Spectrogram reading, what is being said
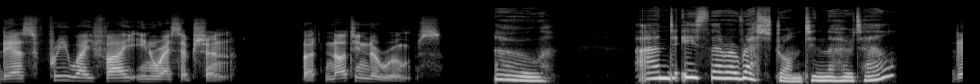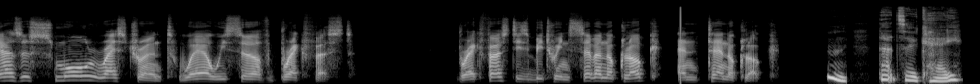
There's free Wi Fi in reception, but not in the rooms. Oh. And is there a restaurant in the hotel? There's a small restaurant where we serve breakfast. Breakfast is between 7 o'clock and 10 o'clock. Hmm, that's okay.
